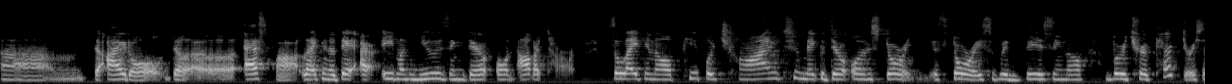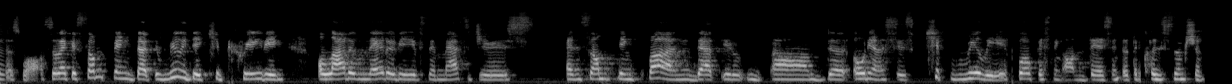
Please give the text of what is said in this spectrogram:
um, the idol, the uh, aespa, like you know, they are even using their own avatar so like, you know, people trying to make their own story stories with these, you know, virtual characters as well. So like it's something that really they keep creating a lot of narratives and messages and something fun that it, um, the audiences keep really focusing on this and the, the consumption,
